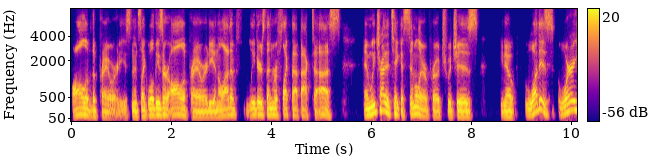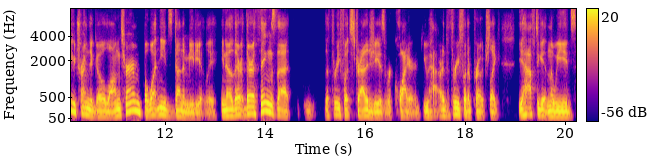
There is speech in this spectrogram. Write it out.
all of the priorities. And it's like, well, these are all a priority. And a lot of leaders then reflect that back to us. And we try to take a similar approach, which is, you know, what is where are you trying to go long term, but what needs done immediately? You know, there there are things that the three foot strategy is required. You have or the three foot approach. Like you have to get in the weeds.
